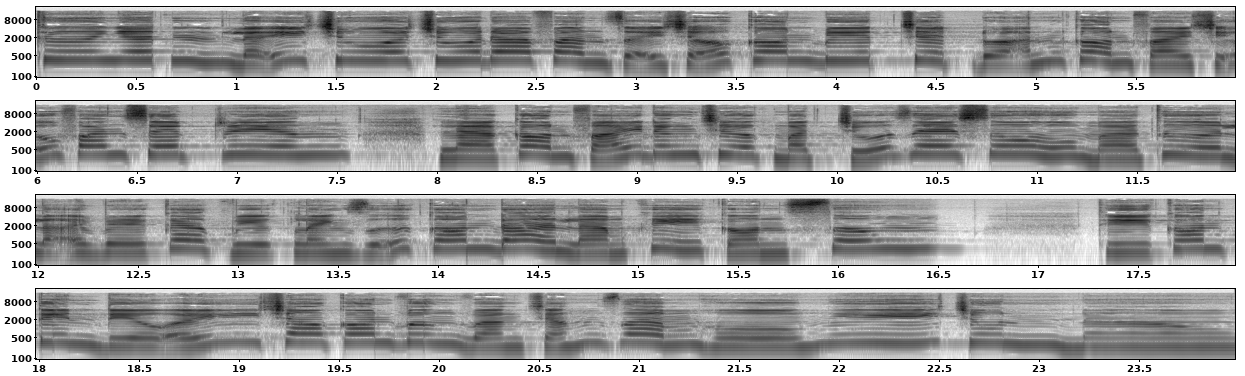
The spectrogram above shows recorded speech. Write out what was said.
Thứ nhất, lạy Chúa, Chúa đã phán dạy cho con biết chết đoạn con phải chịu phán xét riêng, là con phải đứng trước mặt Chúa Giêsu mà thưa lại về các việc lành giữ con đã làm khi còn sống. Thì con tin điều ấy cho con vững vàng chẳng dám hồ nghi chun nào.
